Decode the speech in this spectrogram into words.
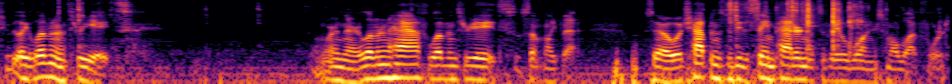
Should be like 11 and 3 eighths. Somewhere in there, 11 and a half, 11 and 3 eighths, something like that. So, which happens to be the same pattern that's available on your small block Ford.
